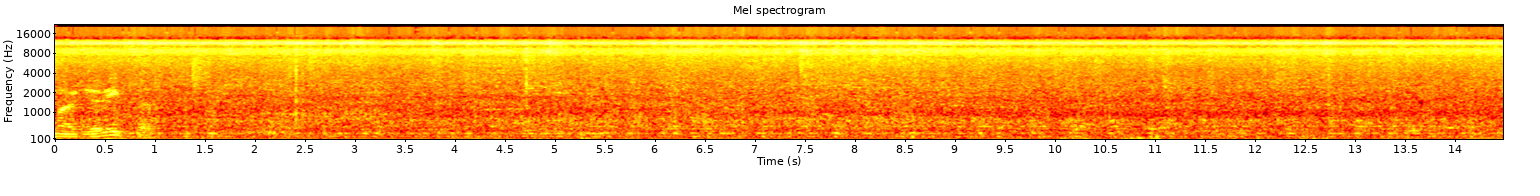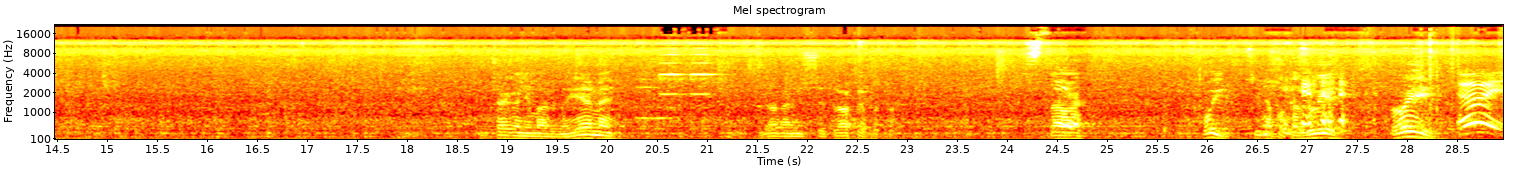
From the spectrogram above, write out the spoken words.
Margarita. Niczego nie marnujemy. Dodam jeszcze trochę, bo to stałe. Uj, Sina pokazuje. Uj, Oi,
